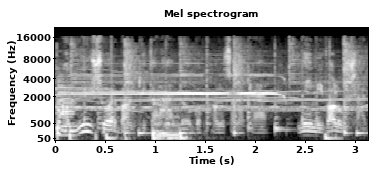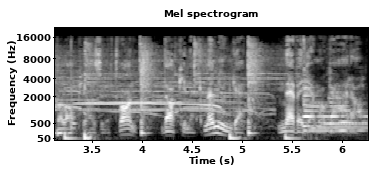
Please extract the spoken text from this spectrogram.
A műsorban kitalált dolgok hangzanak. Némi valóság azért van, de akinek nem inge, ne vegye magára.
